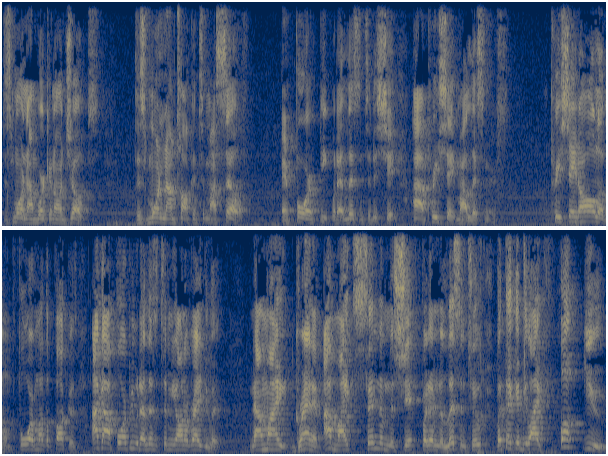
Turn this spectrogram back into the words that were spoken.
This morning I'm working on jokes. This morning I'm talking to myself and four people that listen to this shit. I appreciate my listeners. Appreciate all of them. Four motherfuckers. I got four people that listen to me on a regular. Now, my granted, I might send them the shit for them to listen to, but they could be like, fuck you.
